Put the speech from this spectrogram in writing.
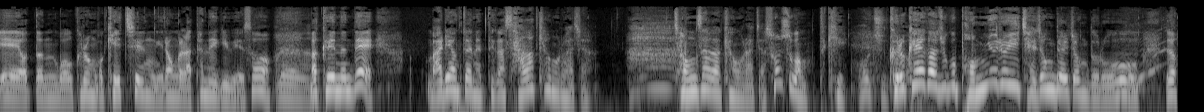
의 어떤 뭐 그런 거 계층 이런 걸 나타내기 위해서 네. 막 그랬는데 마리 앙뚜아네트가 사각형으로 하자. 정사각형으로 하자. 손수건 특히. 아. 어? 그렇게 해가지고 법률이 제정될 정도로 그래서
